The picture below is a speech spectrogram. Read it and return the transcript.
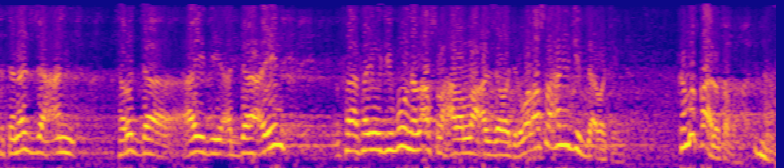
تتنزه أن ترد أيدي الداعين. فيجيبون الأصلح على الله عز وجل والأصلح أن يجيب دعوتهم. كما قالوا طبعا. نعم.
